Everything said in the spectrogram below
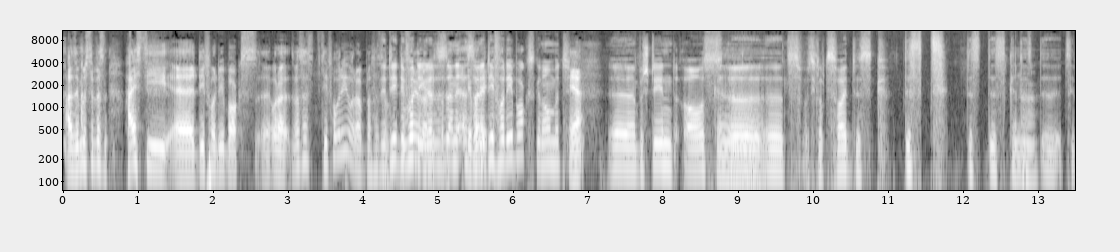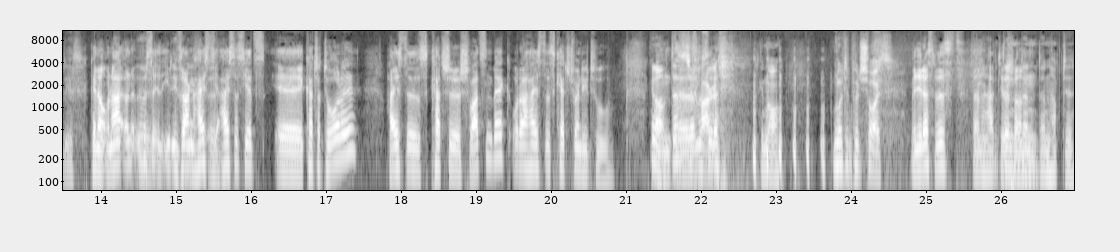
Also ihr müsst wissen, heißt die äh, DVD-Box äh, oder was ist DVD oder was ist Die das? DVD, oder das ist eine, das ist eine DVD-Box, genau, mit Ja. äh, bestehend aus Genau. äh, äh, z- ich glaube zwei Disc, Discs, Disc, Disc, Genau. Disc äh, CDs. Genau, und, und ihr müsst Äh, eben sagen, heißt, äh. heißt es jetzt äh, Cacciatore, heißt es Katsche Schwarzenbeck oder heißt es Catch 22? Genau, Und, das äh, ist die dann Frage. genau. Multiple Choice. Wenn ihr das wisst, dann habt ihr Dann, schon, dann, dann, dann habt ihr,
